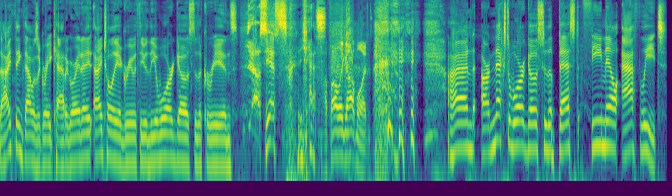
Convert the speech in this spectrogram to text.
I think that was a great category, and I, I totally agree with you. The award goes to the Koreans. Yes. Yes, yes. I finally got one. And our next award goes to the best female athlete.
